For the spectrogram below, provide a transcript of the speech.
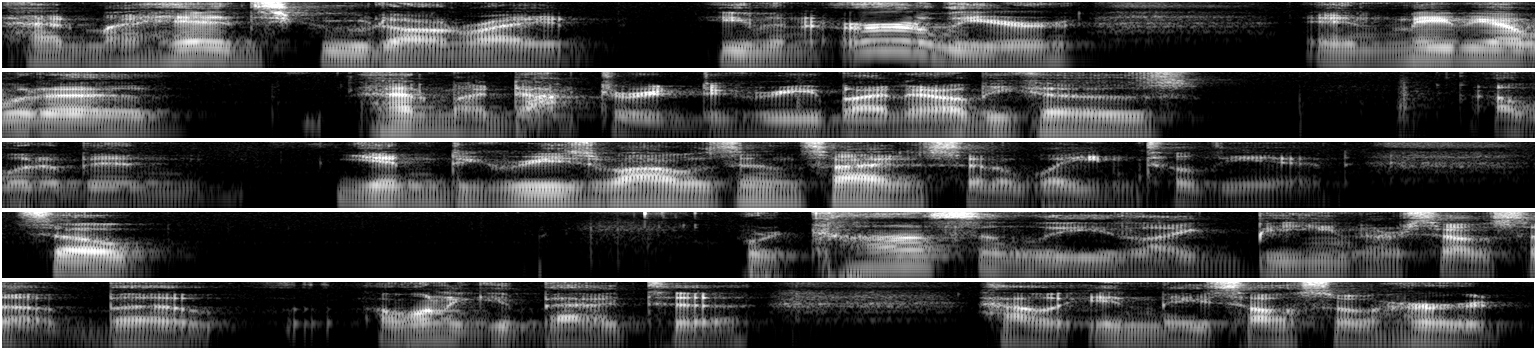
had my head screwed on right even earlier, and maybe I would have had my doctorate degree by now because I would have been getting degrees while I was inside instead of waiting until the end. So we're constantly like beating ourselves up, but I want to get back to how inmates also hurt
